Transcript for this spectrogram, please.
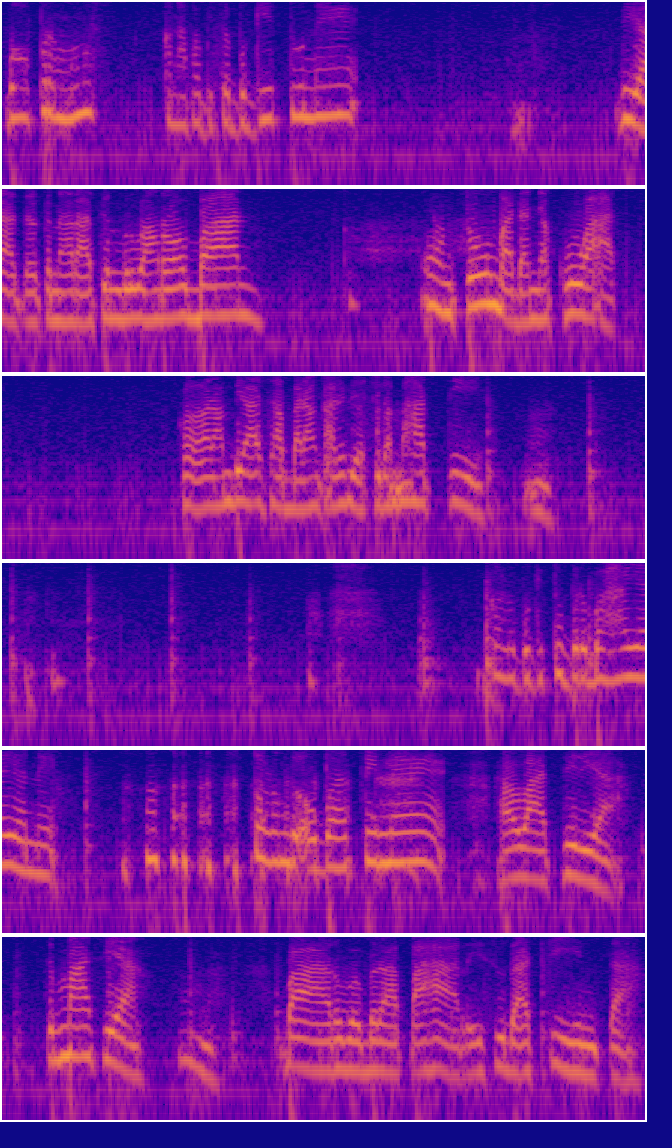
Bau perengus. Kenapa bisa begitu, Nek? Dia terkena racun beruang roban. Untung badannya kuat. Kalau orang biasa barangkali dia sudah mati. Hmm. Kalau begitu berbahaya ya, Nek. Tolong diobati, Nek. Khawatir ya? Cemas ya? Hmm. Baru beberapa hari sudah cinta.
